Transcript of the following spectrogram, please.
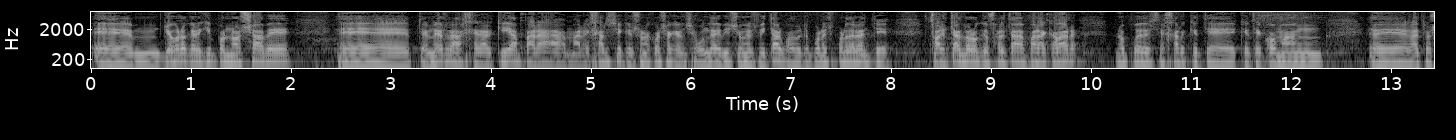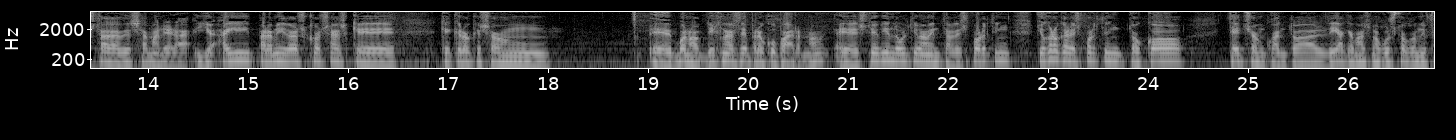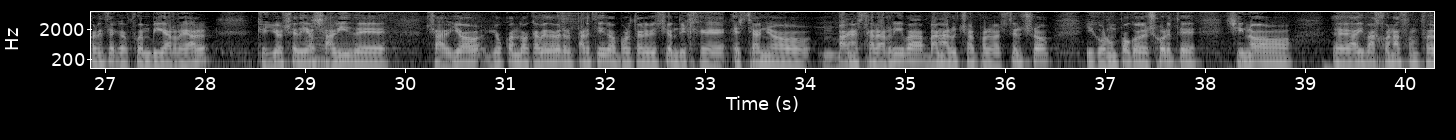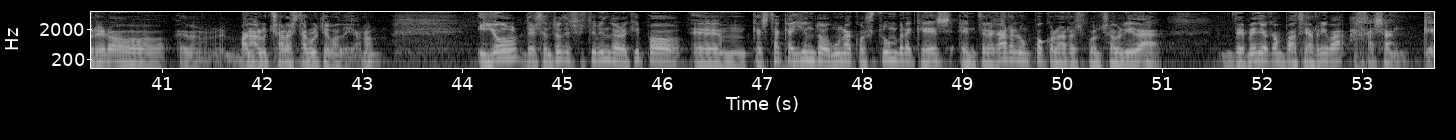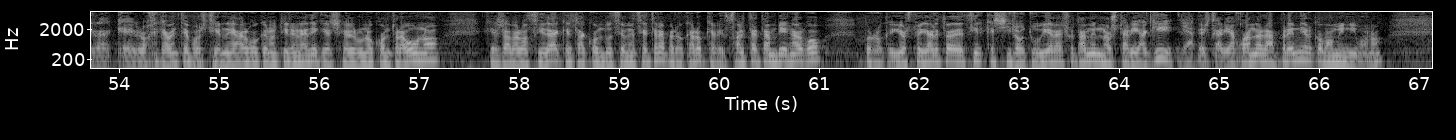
eh, yo creo que el equipo no sabe eh, tener la jerarquía para manejarse, que es una cosa que en segunda división es vital. Cuando te pones por delante, faltando lo que faltaba para acabar, no puedes dejar que te, que te coman eh, la tostada de esa manera. Y hay para mí dos cosas que, que creo que son eh, bueno, dignas de preocupar, ¿no? Eh, estoy viendo últimamente al Sporting. Yo creo que el Sporting tocó techo en cuanto al día que más me gustó con diferencia, que fue en Villarreal, que yo ese día salí de... O sea, yo, yo cuando acabé de ver el partido por televisión dije, este año van a estar arriba, van a luchar por el ascenso y con un poco de suerte, si no eh, hay bajonazo en febrero, eh, van a luchar hasta el último día, ¿no? Y yo desde entonces estoy viendo el equipo eh, que está cayendo en una costumbre que es entregarle un poco la responsabilidad de medio campo hacia arriba a Hassan, que, que lógicamente pues tiene algo que no tiene nadie, que es el uno contra uno, que es la velocidad, que es la conducción, etcétera, pero claro que le falta también algo, por lo que yo estoy harto de decir que si lo tuviera eso también no estaría aquí, estaría jugando en la Premier como mínimo, ¿no?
